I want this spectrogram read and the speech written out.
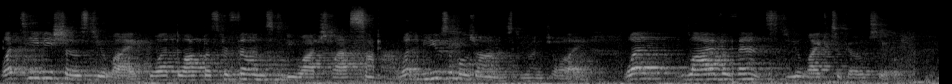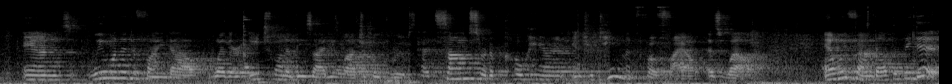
What TV shows do you like? What blockbuster films did you watch last summer? What musical genres do you enjoy? What live events do you like to go to? And we wanted to find out whether each one of these ideological groups had some sort of coherent entertainment profile as well. And we found out that they did.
